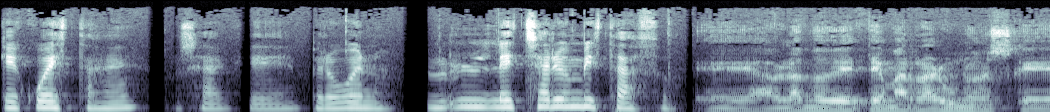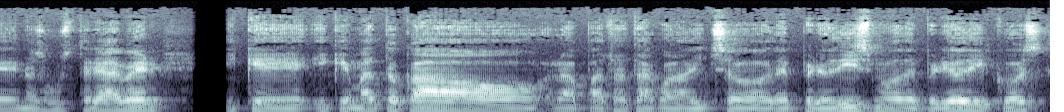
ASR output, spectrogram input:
que cuesta, ¿eh? O sea que, pero bueno, le echaré un vistazo. eh, hablando de temas rarunos que nos gustaría ver y que, y que me ha tocado la patata cuando ha dicho de periodismo, de periódicos,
